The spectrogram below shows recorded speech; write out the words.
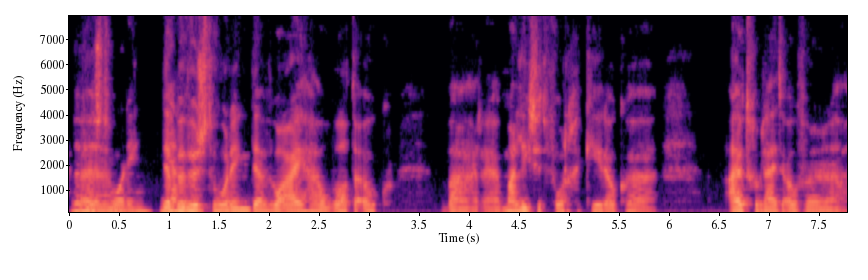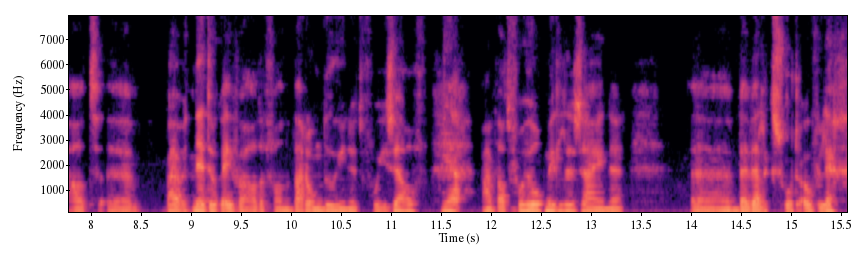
Bewustwording. De ja. bewustwording, de why, how, what ook. Waar eh, Marlies het vorige keer ook eh, uitgebreid over eh, had. waar we het net ook even hadden van waarom doe je het voor jezelf? Ja. Maar wat voor hulpmiddelen zijn er? Bij welk soort overleg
